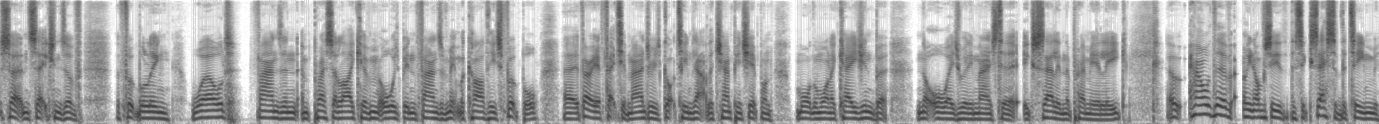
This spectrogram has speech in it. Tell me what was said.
certain sections of the footballing world fans and, and press alike have always been fans of Mick McCarthy's football. Uh, very effective manager. He's got teams out of the Championship on more than one occasion, but not always really managed to excel in the Premier League. Uh, how the, I mean, obviously the success of the team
